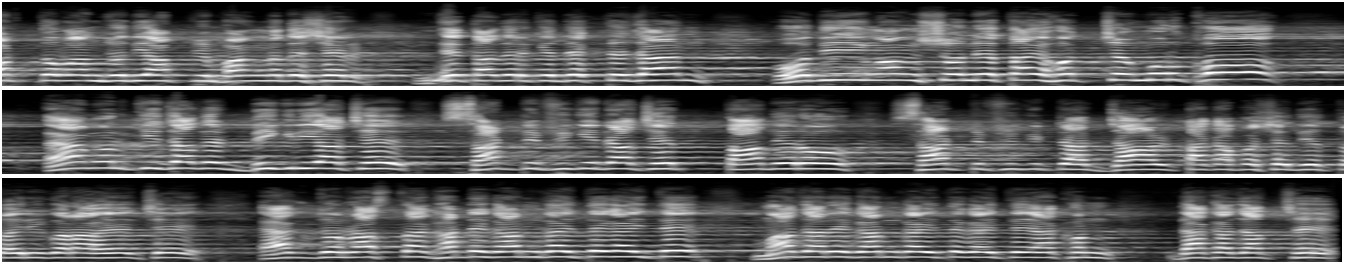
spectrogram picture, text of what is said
বর্তমান যদি আপনি বাংলাদেশের নেতাদেরকে দেখতে যান, অধিকাংশ নেতাই হচ্ছে মূর্খ, এমনকি যাদের ডিগ্রি আছে, সার্টিফিকেট আছে, তাদেরও সার্টিফিকেটটা জাল, টাকা পয়সা দিয়ে তৈরি করা হয়েছে। একজন রাস্তাঘাটে গান গাইতে গাইতে, মাজারে গান গাইতে গাইতে এখন দেখা যাচ্ছে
